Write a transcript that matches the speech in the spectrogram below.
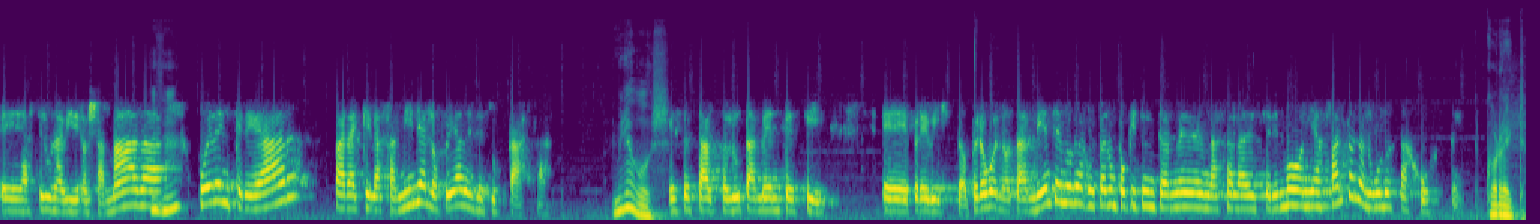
eh, hacer una videollamada, pueden crear para que la familia los vea desde sus casas. Mira vos. Eso está absolutamente, sí. Eh, previsto. Pero bueno, también tenemos que ajustar un poquito internet en la sala de ceremonias, faltan algunos ajustes. Correcto.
